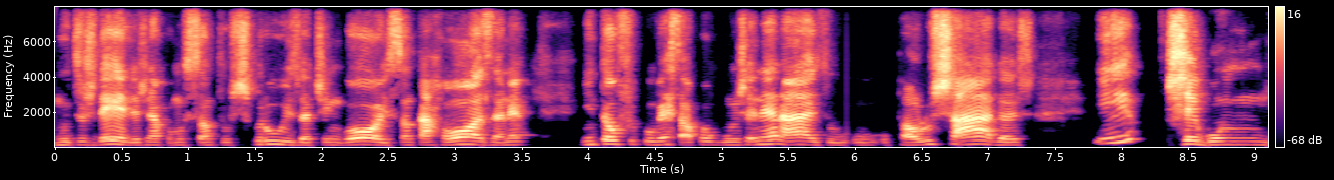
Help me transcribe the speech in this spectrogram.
muitos deles, né, como Santos Cruz, Atingó e Santa Rosa, né? Então fui conversar com alguns generais, o, o Paulo Chagas, e chegou em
